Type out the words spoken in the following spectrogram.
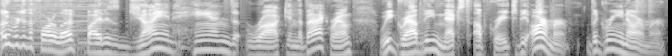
Over to the far left, by this giant hand rock in the background, we grab the next upgrade to the armor, the green armor.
